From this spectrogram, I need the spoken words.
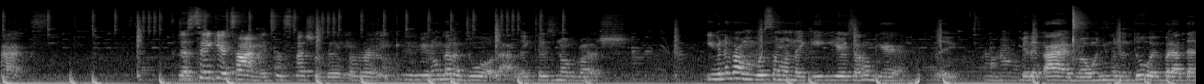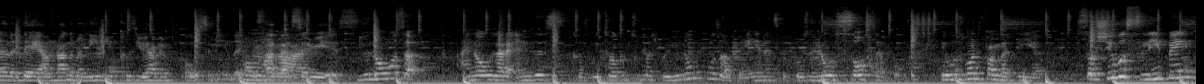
facts. Just take your time. It's a special day. Right. Mm-hmm. You don't gotta do all that. Like, there's no rush. Even if I'm with someone like eight years, I don't care. Like, I don't know. be like, alright, bro, when you gonna do it? But at the end of the day, I'm not gonna leave you because you haven't proposed to me. Like, Oh it's not God. that serious. You know what's up? I know we gotta end this because we talking too much, but you know what was a banging ass proposal? And it was so simple. It was one from Madea. So she was sleeping,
